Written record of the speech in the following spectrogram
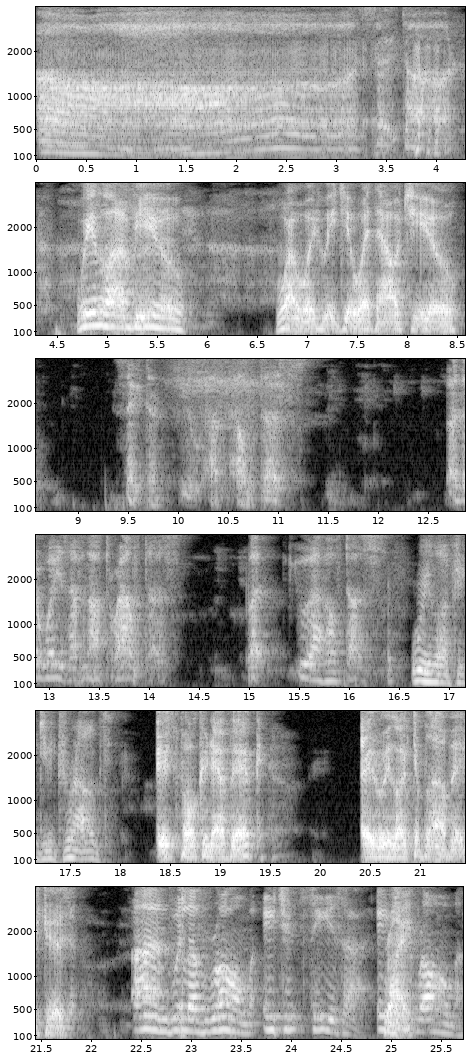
Ah, Satan. We love you. What would we do without you? Satan, you have helped us. Other ways have not helped us, but you have helped us. We love to do drugs. It's fucking epic. And we like to blow bitches. And we love Rome, ancient Caesar, ancient Right. Rome.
